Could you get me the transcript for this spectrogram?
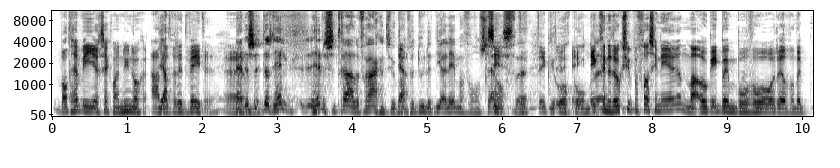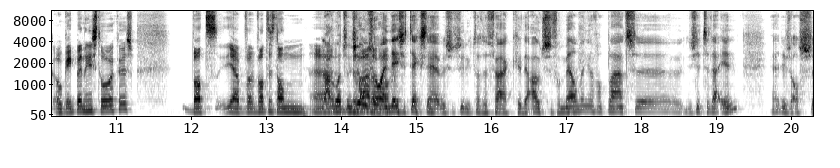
wat hebben we hier zeg maar nu nog aan dat we dit weten? Ja, dat is, ehm, dat is een, hele, hele centrale vraag natuurlijk, want we doen het niet alleen maar voor onszelf, uh, ik, vind het ook super fascinerend, maar ook ik ben bevooroordeeld, want ook ik ben historicus. Wat, ja, wat is dan. Uh, nou, wat we sowieso in deze teksten hebben, is natuurlijk dat het vaak de oudste vermeldingen van plaatsen die zitten daarin. dus als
